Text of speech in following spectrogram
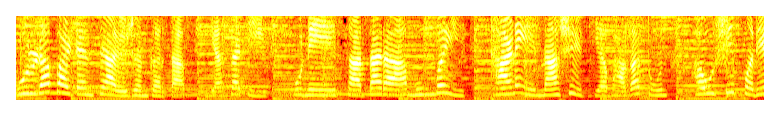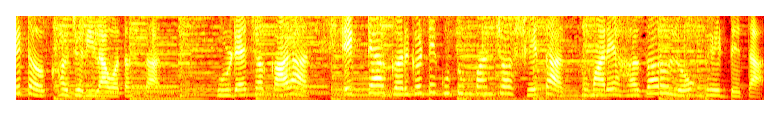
हुरडा पाट्यांचे आयोजन करतात. यासाठी पुणे सातारा मुंबई ठाणे नाशिक या भागातून हौशी पर्यटक हजेरी लावत असतात. हुरड्याच्या काळात एकट्या गरगटे कुटुंबांच्या शेतात सुमारे हजारो लोक भेट देतात.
